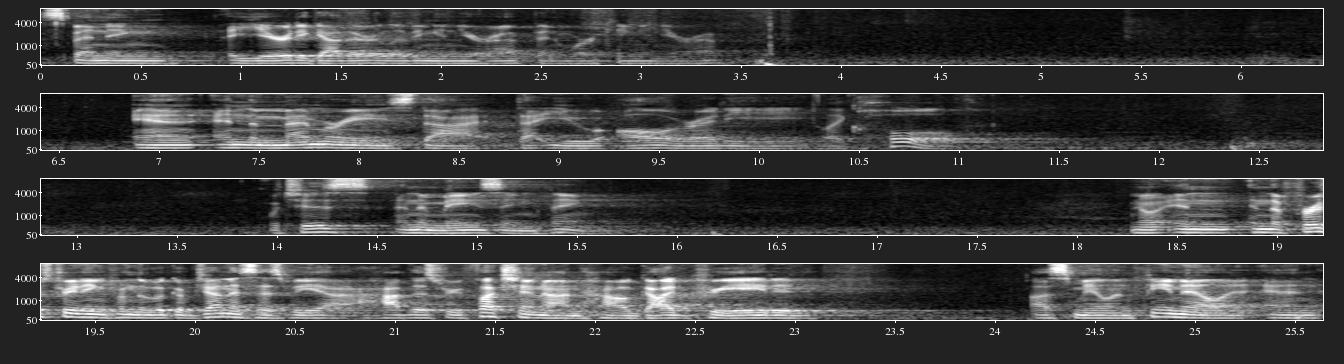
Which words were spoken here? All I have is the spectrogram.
spending a year together living in Europe and working in Europe. And, the memories that, that you already like hold, which is an amazing thing. You know, in, in the first reading from the book of Genesis, we uh, have this reflection on how God created us male and female and,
